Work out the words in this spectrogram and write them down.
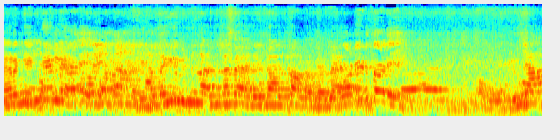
ഇറങ്ങിക്കല്ലേ അല്ലെങ്കിൽ പിന്നെ നല്ല വേനൽക്കാലത്താണല്ലേ. ഞാൻ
